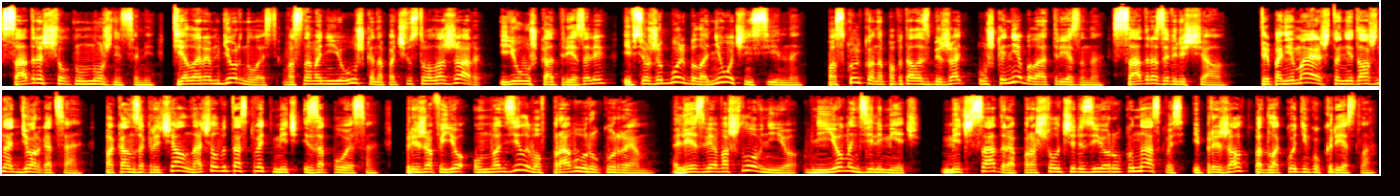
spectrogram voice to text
Садра щелкнул ножницами. Тело Рэм дернулось, в основании ее ушка она почувствовала жар, ее ушко отрезали, и все же боль была не очень сильной. Поскольку она попыталась бежать, ушко не было отрезано. Садра заверещал. «Ты понимаешь, что не должна дергаться?» Пока он закричал, начал вытаскивать меч из-за пояса. Прижав ее, он вонзил его в правую руку Рэм. Лезвие вошло в нее, в нее вонзили меч. Меч Садра прошел через ее руку насквозь и прижал к подлокотнику кресла.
